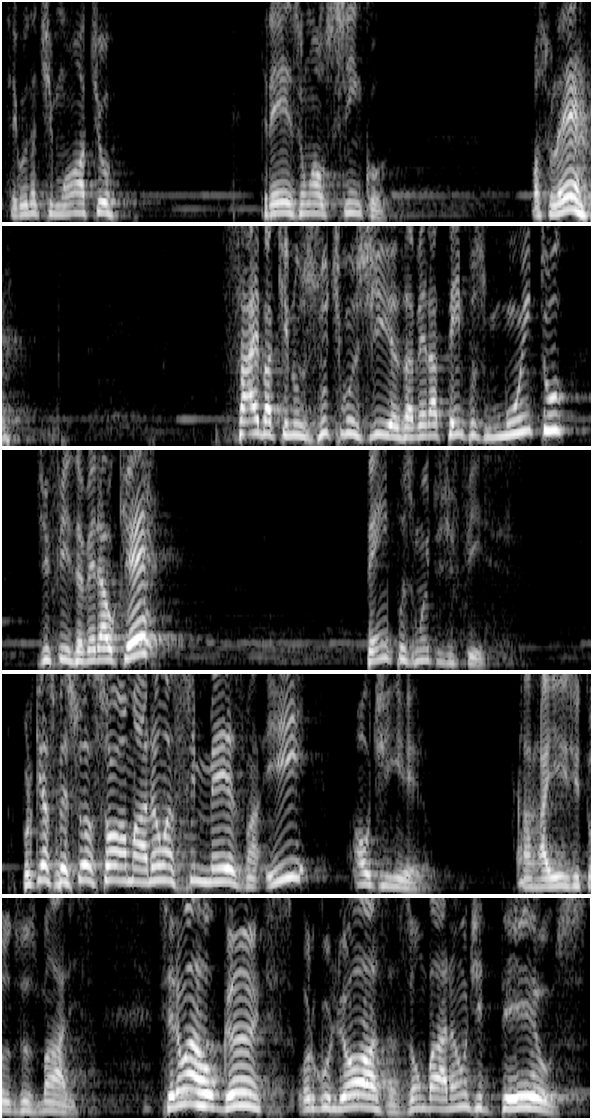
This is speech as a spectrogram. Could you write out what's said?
Segunda Timóteo 3, 1 ao 5. Posso ler? Saiba que nos últimos dias haverá tempos muito difíceis. Haverá o quê? Tempos muito difíceis. Porque as pessoas só amarão a si mesma e ao dinheiro a raiz de todos os males. Serão arrogantes, orgulhosas, zombarão de Deus,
